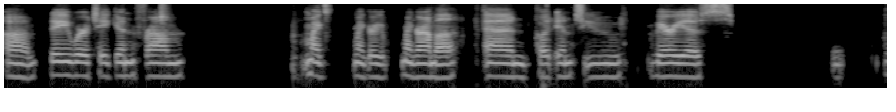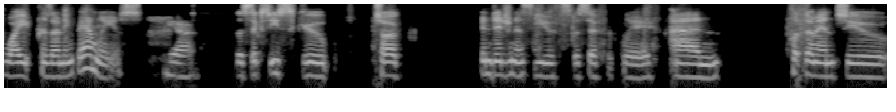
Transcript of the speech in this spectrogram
um, they were taken from my my great my grandma and put into various white presenting families yeah. The 60s scoop took indigenous youth specifically and put them into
